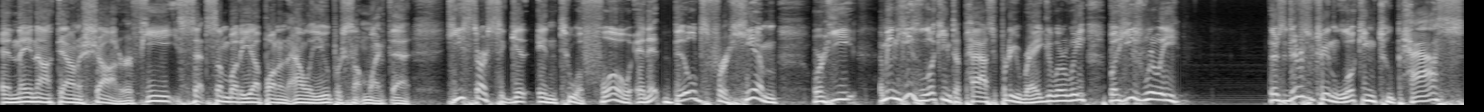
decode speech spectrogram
and they knock down a shot, or if he sets somebody up on an alley oop or something like that, he starts to get into a flow and it builds for him where he, I mean, he's looking to pass pretty regularly, but he's really, there's a difference between looking to pass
